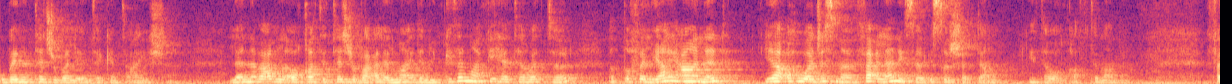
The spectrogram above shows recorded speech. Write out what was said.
وبين التجربة اللي أنت كنت عايشها. لأن بعض الأوقات التجربة على المائدة من كثر ما فيها توتر الطفل يا يعاند يا هو جسمه فعلا يصير يصير شتان يتوقف تماما. ف...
